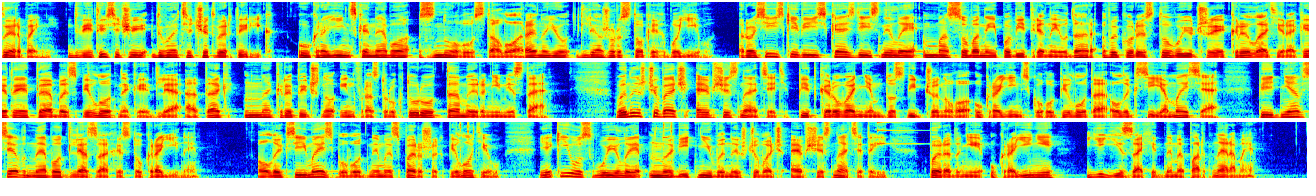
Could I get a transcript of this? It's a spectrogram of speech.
Серпень 2024 рік. Українське небо знову стало ареною для жорстоких боїв. Російські війська здійснили масований повітряний удар, використовуючи крилаті ракети та безпілотники для атак на критичну інфраструктуру та мирні міста. Винищувач F-16 під керуванням досвідченого українського пілота Олексія Меся піднявся в небо для захисту країни. Олексій Месь був одним із перших пілотів, які освоїли новітній винищувач F-16, передані Україні її західними партнерами.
